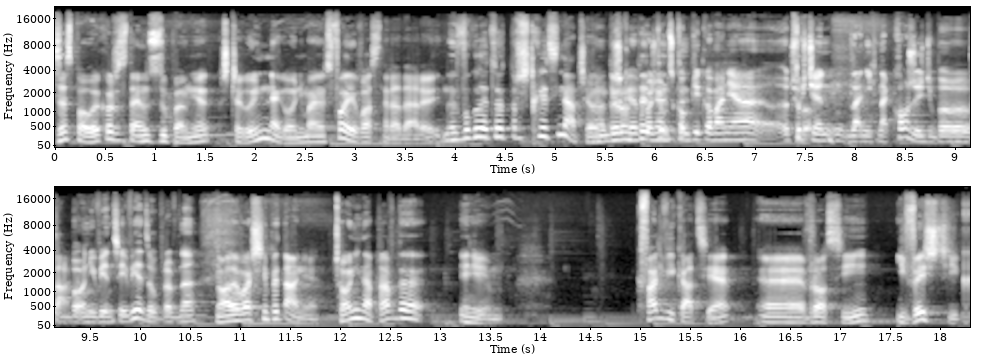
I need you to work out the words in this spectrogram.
zespoły korzystają z zupełnie z czego innego. Oni mają swoje własne radary. No w ogóle to troszeczkę jest inaczej. No, Oni troszkę biorą te- poziom te- te- skomplikowania oczywiście dla nich na korzyść, bo, Tak. bo oni więcej wiedzą, prawda? No ale właśnie pytanie, czy oni naprawdę, ja nie wiem, kwalifikacje e, w Rosji i wyścig,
